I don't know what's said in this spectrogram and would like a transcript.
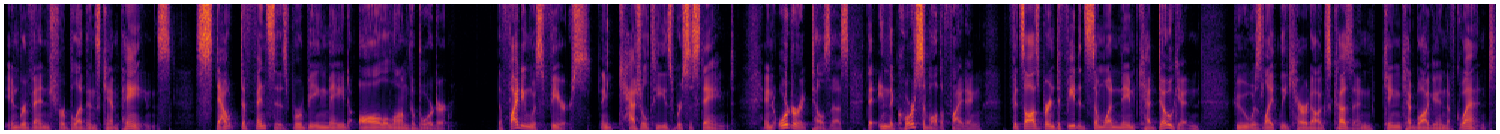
in revenge for Blethyn's campaigns, stout defenses were being made all along the border. The fighting was fierce, and casualties were sustained. And Orderic tells us that in the course of all the fighting, Fitzosbern defeated someone named Cadogan, who was likely Caradog's cousin, King Cadwallon of Gwent,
